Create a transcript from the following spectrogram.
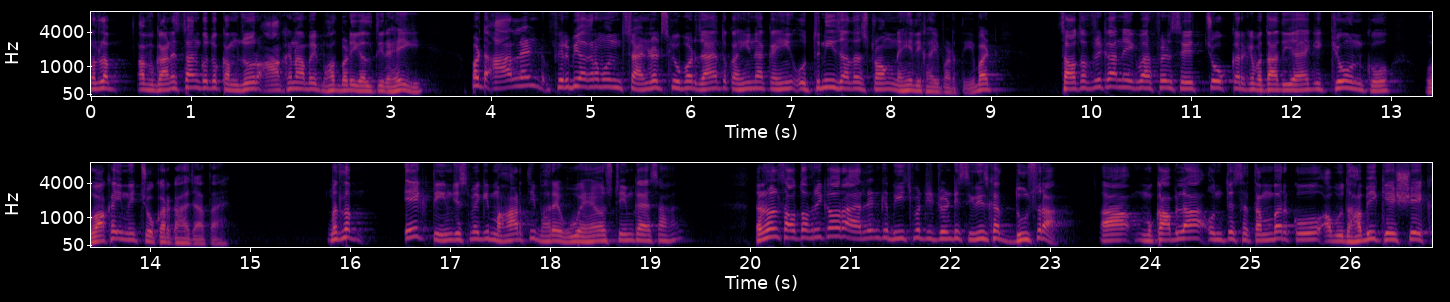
मतलब अफ़गानिस्तान को तो कमज़ोर आंकना अब एक बहुत बड़ी गलती रहेगी। बट आयरलैंड फिर भी अगर हम उन स्टैंडर्ड्स के ऊपर जाएँ तो कहीं ना कहीं उतनी ज़्यादा स्ट्रांग नहीं दिखाई पड़ती। बट साउथ अफ्रीका ने एक बार फिर से चोक करके बता दिया है कि क्यों उनको वाकई में चोकर कहा जाता है। मतलब एक टीम जिसमें कि महारथी भरे हुए हैं उस टीम का ऐसा हाल दरअसल साउथ अफ्रीका और आयरलैंड के बीच में टी सीरीज़ का दूसरा आ, मुकाबला उनतीस सितंबर को अबूधाबी के शेख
